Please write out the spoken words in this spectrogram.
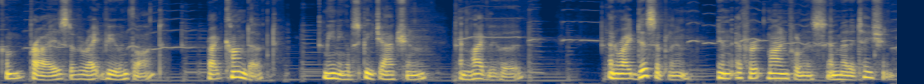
comprised of right view and thought, right conduct, meaning of speech, action, and livelihood, and right discipline in effort, mindfulness, and meditation.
